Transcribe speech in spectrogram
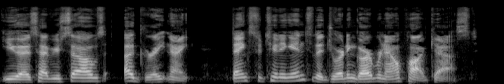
you guys have yourselves a great night. Thanks for tuning in to the Jordan Garber Now podcast.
